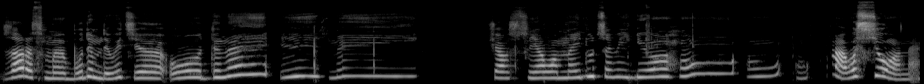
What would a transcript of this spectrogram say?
Зараз ми будемо дивитися одне із них. Зараз я вам знайду це відео. А, ось воно.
